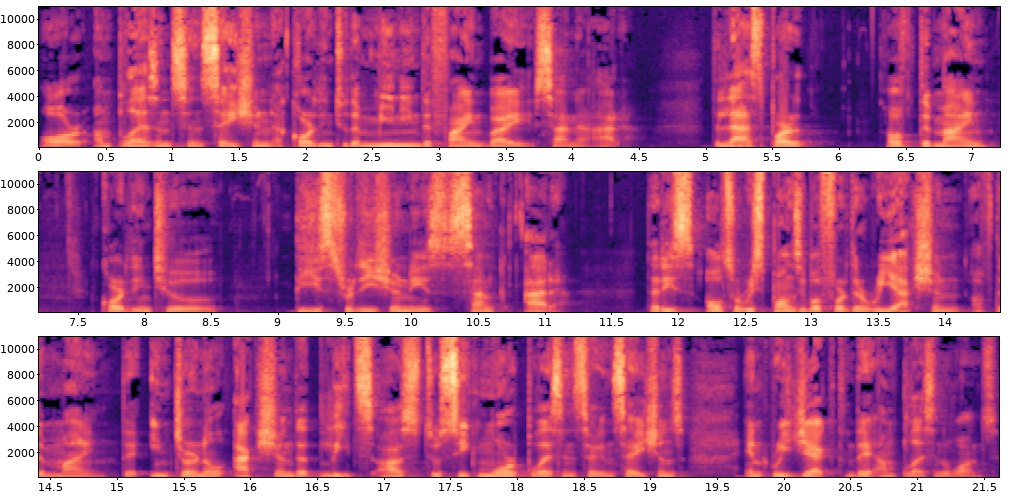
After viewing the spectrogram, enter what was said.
or unpleasant sensation according to the meaning defined by Sana Ara. The last part of the mind, according to this tradition is Sankhara, that is also responsible for the reaction of the mind, the internal action that leads us to seek more pleasant sensations and reject the unpleasant ones.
